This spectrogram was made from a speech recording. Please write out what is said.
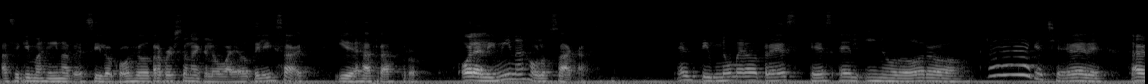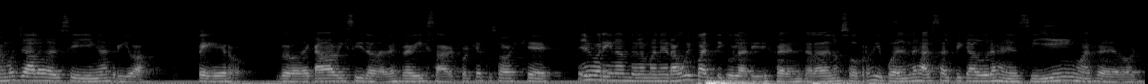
Así que imagínate si lo coge otra persona que lo vaya a utilizar y dejas rastro. O la eliminas o lo sacas. El tip número 3 es el inodoro. ¡Ah, qué chévere! Sabemos ya lo del sillín arriba, pero luego de cada visita debes revisar porque tú sabes que ellos orinan de una manera muy particular y diferente a la de nosotros y pueden dejar salpicaduras en el sillín o alrededor.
